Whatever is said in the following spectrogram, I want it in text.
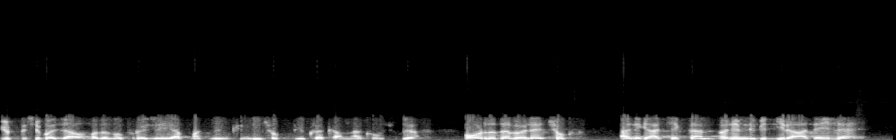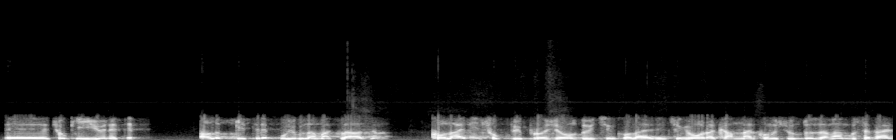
yurt dışı bacağı olmadan o projeyi yapmak mümkün değil. Çok büyük rakamlar konuşuluyor. Orada da böyle çok hani gerçekten önemli bir iradeyle e, çok iyi yönetip alıp getirip uygulamak lazım. Kolay değil, çok büyük proje olduğu için kolay değil. Çünkü o rakamlar konuşulduğu zaman bu sefer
